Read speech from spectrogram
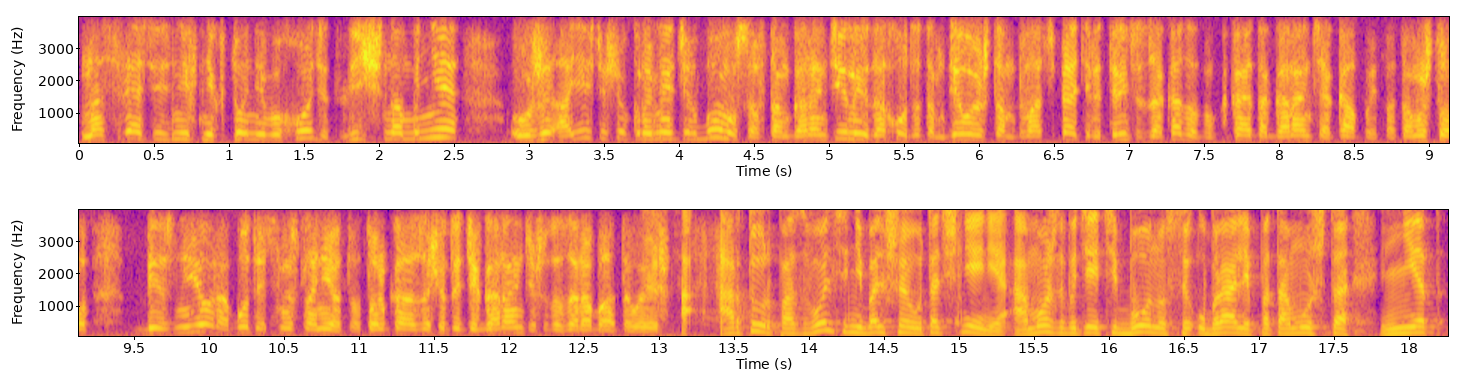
на связь из них никто не выходит. Лично мне уже, а есть еще, кроме этих бонусов, там, гарантийные доходы, там, делаешь там 25 или 30 заказов, ну, какая-то гарантия капает, потому что без нее работать смысла нету. Только за счет этих гарантий что-то зарабатываешь. А, Артур, позвольте небольшое уточнение. А может быть, эти бонусы убрали, потому что нет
